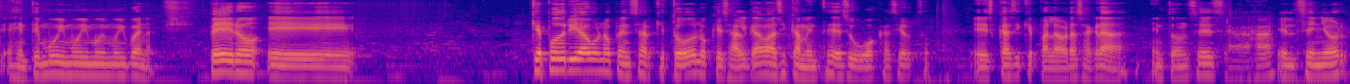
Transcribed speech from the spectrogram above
gente muy, muy, muy, muy buena. Pero, eh, ¿qué podría uno pensar? Que todo lo que salga básicamente de su boca, ¿cierto? Es casi que palabra sagrada. Entonces, el Señor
